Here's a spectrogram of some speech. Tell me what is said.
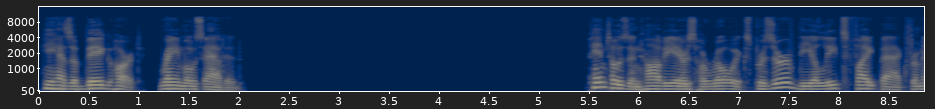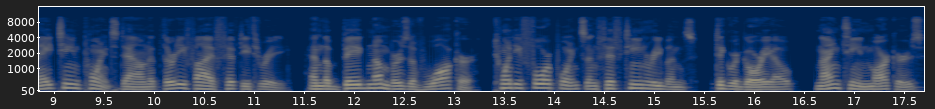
He has a big heart, Ramos added. Pinto's and Javier's heroics preserved the elite's fight back from 18 points down at 35-53, and the big numbers of Walker, 24 points and 15 rebounds, DiGregorio, 19 markers,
